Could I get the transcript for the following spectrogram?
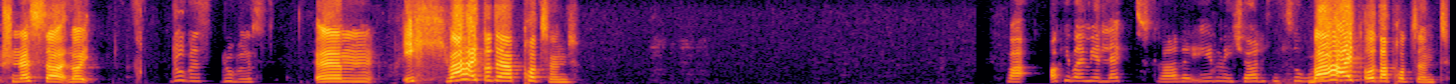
Schnellster, Leute. du bist, du bist. Ähm, ich Wahrheit oder Prozent? War, okay, bei mir leckt gerade eben. Ich höre dich nicht so gut. Wahrheit oder Prozent?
